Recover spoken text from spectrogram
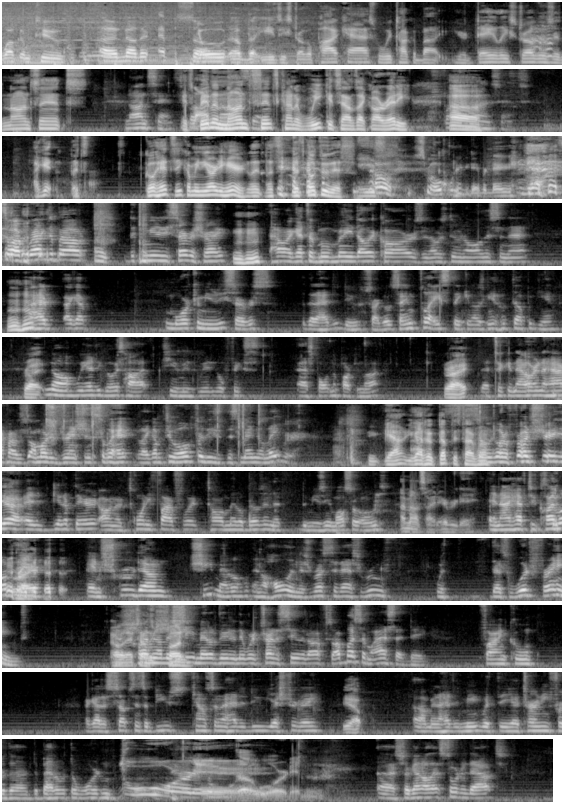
Welcome to another episode of the EZ Struggle Podcast, where we talk about your daily struggles and nonsense. Nonsense. It's Fucking been a nonsense kind of week. It sounds like already. Uh, nonsense. I get. Let's go ahead, Zeke. I mean, you're already here. Let, let's let's go through this. Oh, Smoke weed every day. yeah. So I bragged about the community service, right? Mm-hmm. How I got to move million dollar cars and I was doing all this and that. Mm-hmm. I had I got more community service that I had to do. So I go to the same place thinking I was gonna get hooked up again. Right. No, we had to go. It's hot, humid. We had to go fix asphalt in the parking lot. Right. That took an hour and a half. I was I'm already drenched in sweat. Like I'm too old for these this manual labor. Yeah, you got hooked up this time, so huh? we go to Front Street, yeah, and get up there on a 25 foot tall metal building that the museum also owns. I'm outside every day. And I have to climb up there and screw down sheet metal in a hole in this rusted ass roof with that's wood framed. Oh, that climbing sounds on the sheet metal, dude, and they were trying to seal it off. So I busted my ass that day. Fine, cool. I got a substance abuse counseling I had to do yesterday. Yep. Um, and I had to meet with the attorney for the, the battle with the warden. The warden. The Uh, so I got all that sorted out.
